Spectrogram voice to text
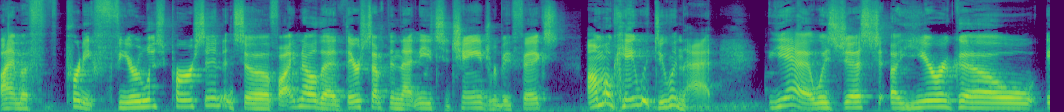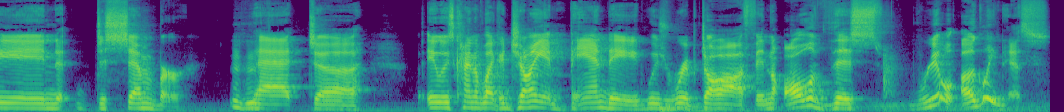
I'm a f- pretty fearless person. And so if i know that there's something that needs to change or be fixed i'm okay with doing that yeah it was just a year ago in december mm-hmm. that uh, it was kind of like a giant band aid was ripped off, and all of this real ugliness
